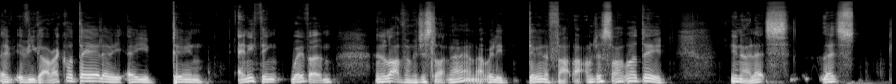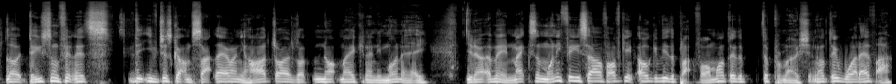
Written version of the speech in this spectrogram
have, have you got a record deal? Are, you- are you doing anything with them? And a lot of them are just like, no, I'm not really doing a fat lot. I'm just like, well, dude, you know, let's let's like do something. Let's that you've just got them sat there on your hard drive, like not making any money. You know what I mean? Make some money for yourself. I'll give I'll give you the platform. I'll do the, the promotion. I'll do whatever.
